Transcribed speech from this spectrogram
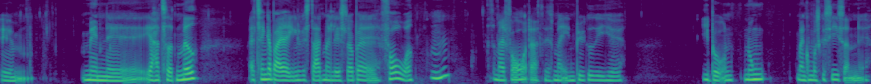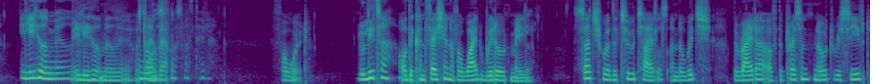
Øhm, men øh, jeg har taget den med, og jeg tænker bare, at jeg egentlig vil starte med at læse op af forordet, Mm. Som er et forord, der ligesom er indbygget i, øh, i bogen. Nogle, man kunne måske sige sådan, øh, I lighed med i lighed med øh, hos forsvarstale. Forward. Lolita or The Confession of a White Widowed Male. Such were the two titles under which the writer of the present note received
